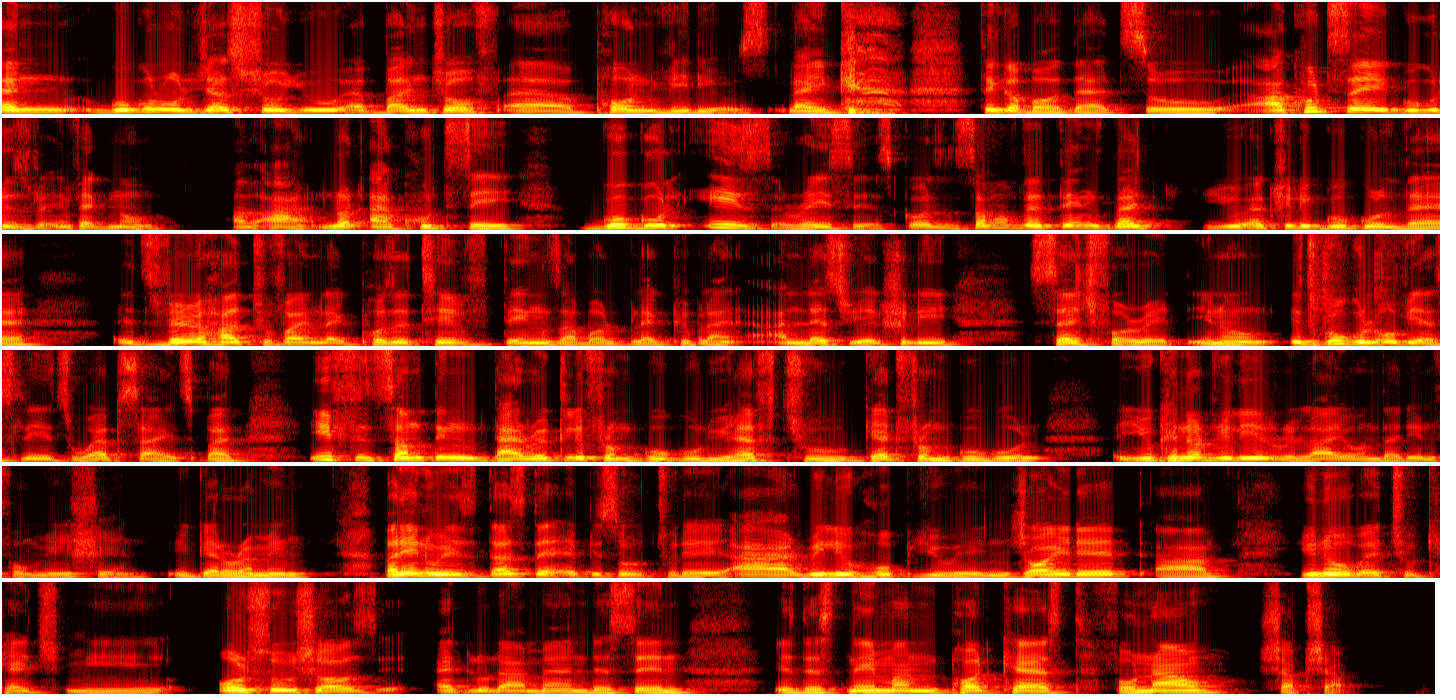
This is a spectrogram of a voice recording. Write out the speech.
and google will just show you a bunch of uh, porn videos. Like think about that. So i could say google is in fact no. Uh, uh, not i could say google is racist. Because some of the things that you actually google there it's very hard to find like positive things about black people unless you actually search for it you know. It's google obviously it's websites but if it's something directly from google you have to get from google you cannot really rely on that information. You get what I mean? But anyways, that's the episode today. I really hope you enjoyed it. Uh, you know where to catch me. All socials at Lula Manderson is the Sneeman podcast. For now, sharp sharp.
